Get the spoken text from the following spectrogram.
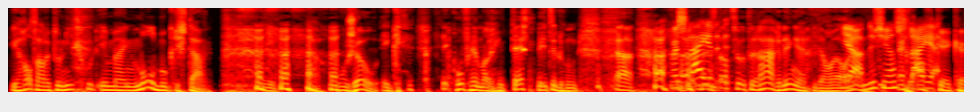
die halte had ik toen niet goed in mijn molboekje staan. Ik, ja, hoezo? Ik, ik hoef helemaal geen test meer te doen. Ja, Maar sla je- dus dat soort rare dingen heb je dan wel. Ja, dus dan sla je, afkicken.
